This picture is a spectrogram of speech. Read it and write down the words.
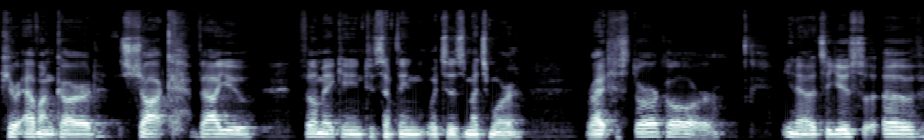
pure avant garde, shock value filmmaking to something which is much more right historical or you know it's a use of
